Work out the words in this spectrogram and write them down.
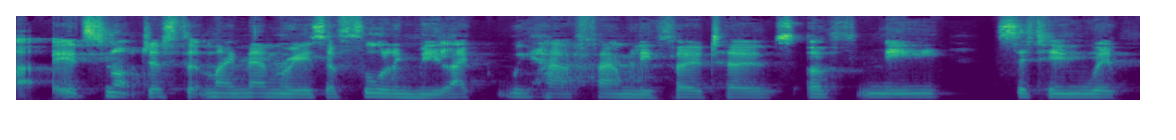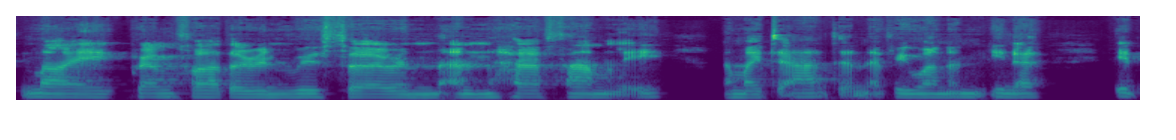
uh, it's not just that my memories are fooling me. Like we have family photos of me sitting with my grandfather and Rufa and, and her family and my dad and everyone. And, you know, it,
